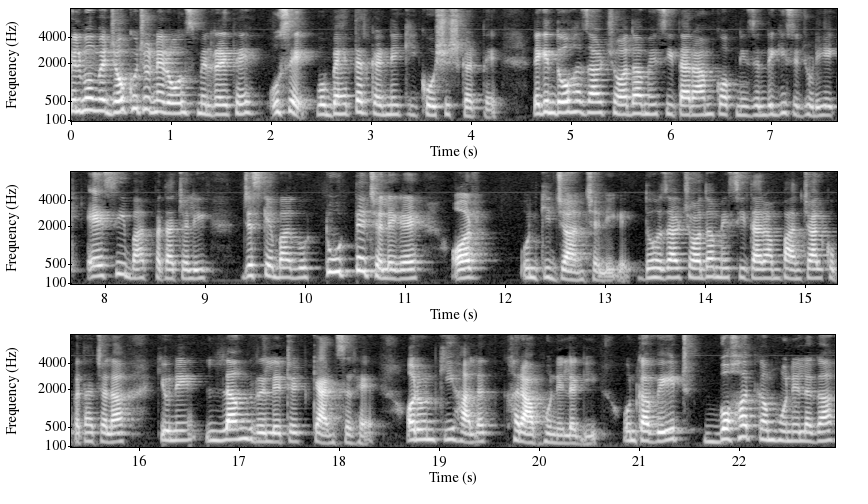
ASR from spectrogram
फ़िल्मों में जो कुछ उन्हें रोल्स मिल रहे थे, उसे वो बेहतर करने की कोशिश करते। लेकिन 2014 में सीताराम को अपनी ज़िंदगी से जुड़ी एक ऐसी बात पता चली, जिसके बाद वो टूटते चले गए और उनकी जान चली गई। 2014 में सीताराम पांचाल को पता चला कि उन्हें लंग रिलेटेड कैंसर है और उनकी हालत ख़राब होने लगी। उनका वेट बहुत कम होने लगा।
